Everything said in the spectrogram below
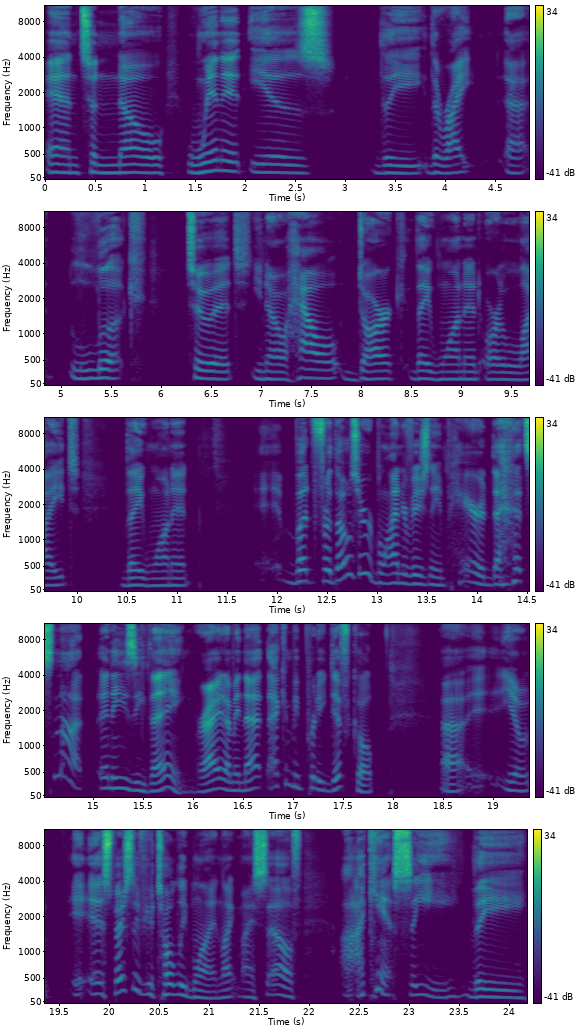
and to know when it is the the right uh, look to it, you know, how dark they want it or light they want it. But for those who are blind or visually impaired, that's not an easy thing, right? I mean, that, that can be pretty difficult. Uh, you know, especially if you're totally blind like myself, I can't see the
